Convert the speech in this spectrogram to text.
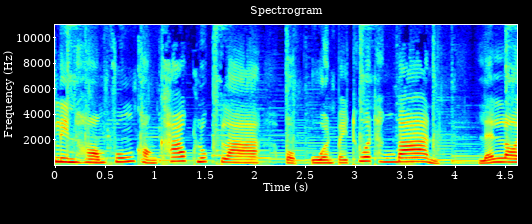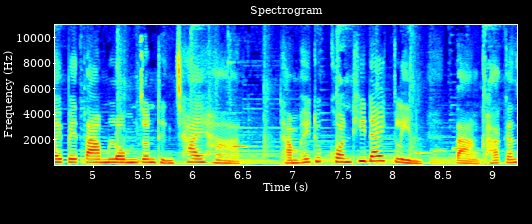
กลิ่นหอมฟุ้งของข้าวคลุกปลา อบอวนไปทั่วทั้งบ้าน และลอยไปตามลมจนถึงชายหาดทำให้ทุกคนที่ได้กลิ่น ต่างพากัน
